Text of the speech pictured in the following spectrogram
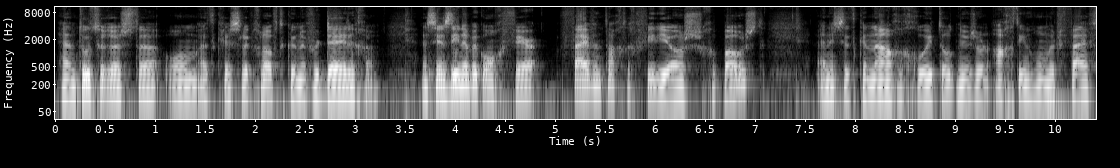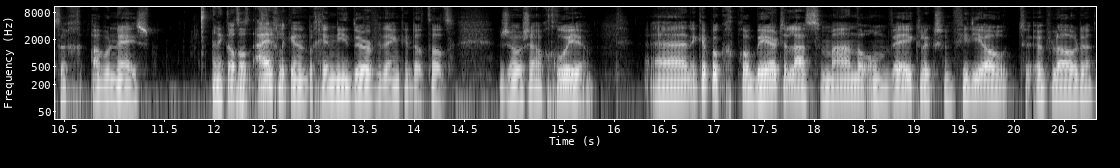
hen toe te rusten om het christelijk geloof te kunnen verdedigen. En sindsdien heb ik ongeveer 85 video's gepost. En is dit kanaal gegroeid tot nu zo'n 1850 abonnees. En ik had dat eigenlijk in het begin niet durven denken dat dat zo zou groeien. En ik heb ook geprobeerd de laatste maanden om wekelijks een video te uploaden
